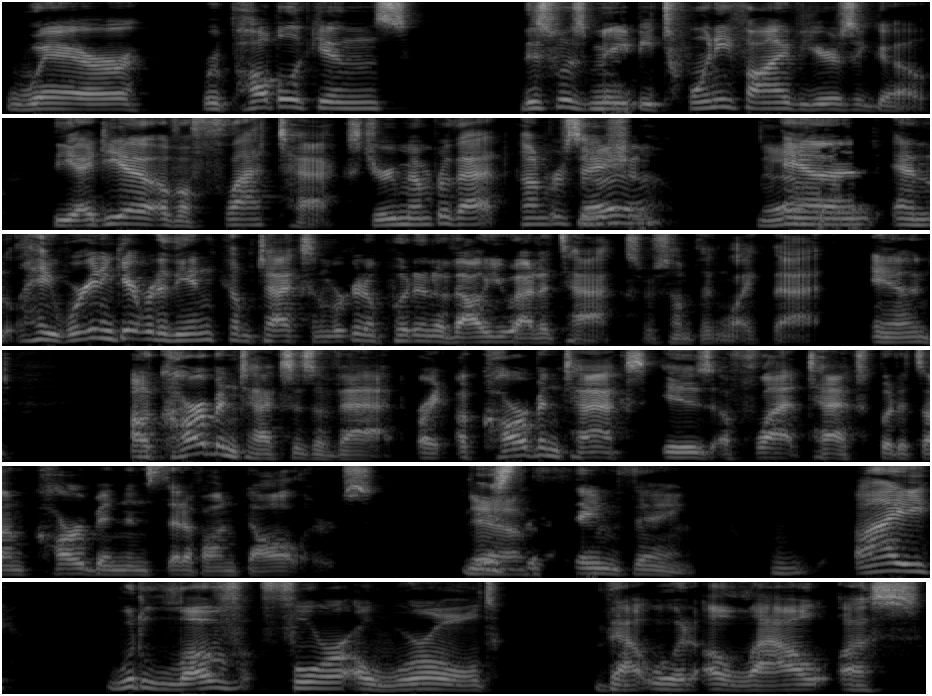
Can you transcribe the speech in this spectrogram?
where Republicans this was maybe 25 years ago. The idea of a flat tax. Do you remember that conversation? Yeah, yeah. and and hey we're going to get rid of the income tax and we're going to put in a value added tax or something like that and a carbon tax is a vat right a carbon tax is a flat tax but it's on carbon instead of on dollars it's the same thing i would love for a world that would allow us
